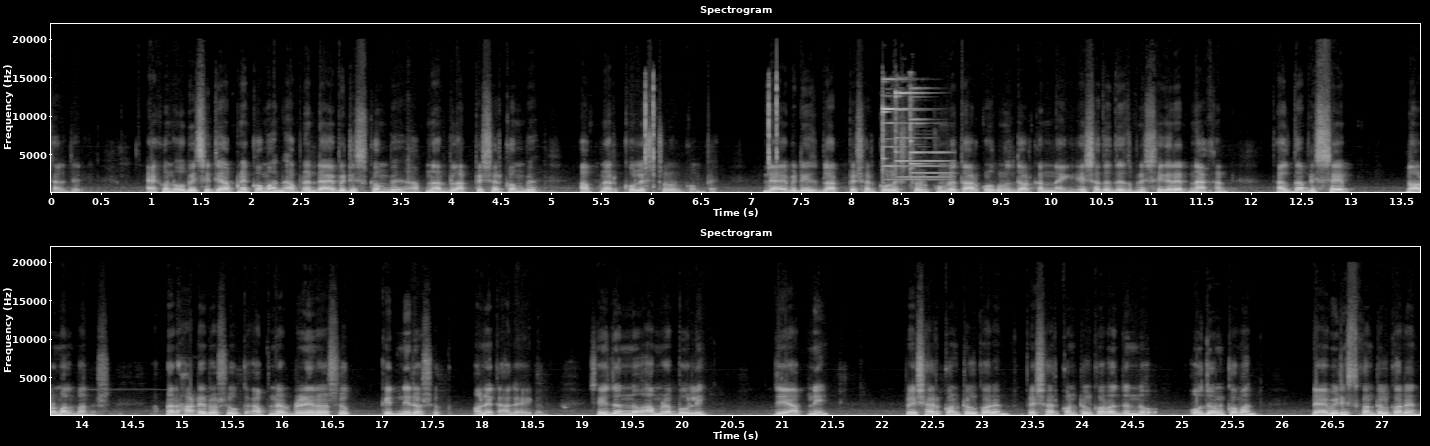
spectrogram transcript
surgery এখন ওবেসিটি আপনি কমান, আপনার ডায়াবেটিস কমবে, আপনার ব্লাড প্রেশার কমবে, আপনার কোলেস্টেরল কমবে। ডায়াবেটিস ব্লাড প্রেশার কোলেস্টেরল কমলে তো আর কোনো দরকার নাই। এর সাথে যদি আপনি সিগারেট না খান, তাহলে তো আপনি সেফ নর্মাল মানুষ। আপনার হার্টের অসুখ, আপনার ব্রেনের অসুখ কিডনির অসুখ অনেক আগায় গেল। সেই জন্য আমরা বলি যে আপনি প্রেশার কন্ট্রোল করেন। প্রেশার কন্ট্রোল করার জন্য ওজন কমান। ডায়াবেটিস কন্ট্রোল করেন।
